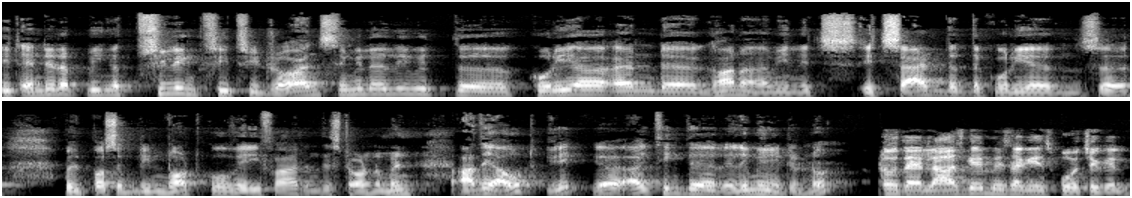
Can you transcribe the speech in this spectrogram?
it ended up being a thrilling 3-3 draw. And similarly with uh, Korea and uh, Ghana, I mean, it's, it's sad that the Koreans uh, will possibly not go very far in this tournament. Are they out? Uh, I think they're eliminated, no? No, their last game is against Portugal.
